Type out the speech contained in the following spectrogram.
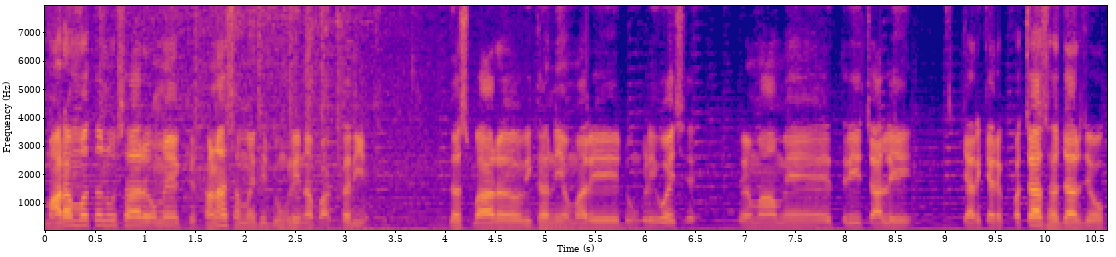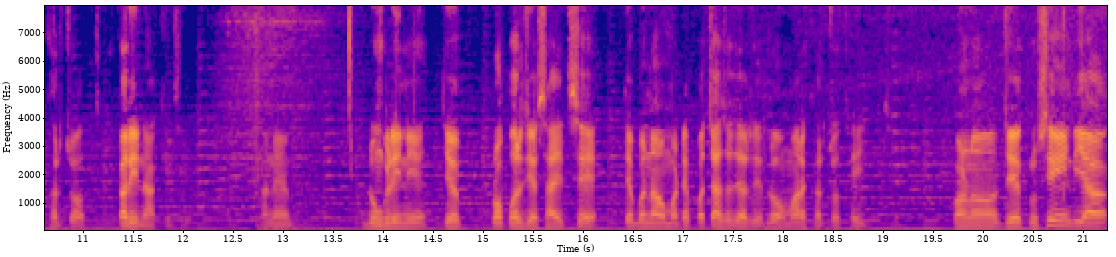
મારા મત અનુસાર અમે ઘણા સમયથી ડુંગળીના પાક કરીએ છીએ. દસ બાર વીઘાની અમારી ડુંગળી હોય છે, તો એમાં અમે ત્રીસ, ચાલીસ, ક્યારેક ક્યારેક પચાસ હજાર જેવો ખર્ચો કરી નાખીએ છીએ. અને ડુંગળીની જે પ્રોપર જે સાઇઝ છે, તે બનાવવા માટે પચાસ હજાર જેટલો અમારે ખર્ચો થઈ જાય છે. પણ, જે કૃષિ ઇન્ડિયા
